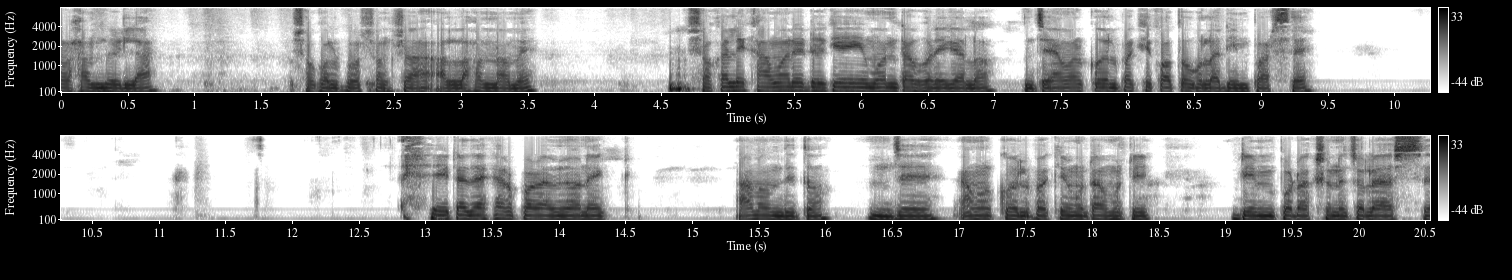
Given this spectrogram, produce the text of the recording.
আলহামদুলিল্লাহ। সকল প্রশংসা আল্লাহর নামে। সকালে খামারে ঢুকে মনটা ভরে গেল যে আমার কোয়েল পাখি কতগুলা ডিম পারছে। এটা দেখার পর আমি অনেক আনন্দিত যে আমার কোয়েল পাখি মোটামুটি ডিম প্রোডাকশনে চলে আসছে,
